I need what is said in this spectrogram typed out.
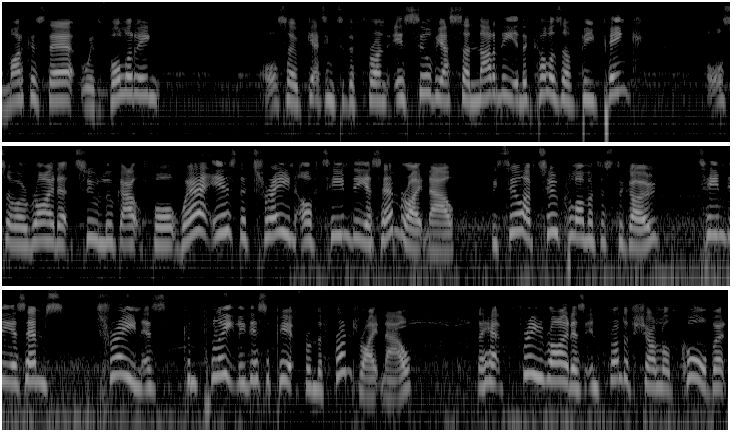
Markus there with Vollering. Also getting to the front is Silvia Zanardi in the colors of B Pink. Also a rider to look out for. Where is the train of Team DSM right now? We still have two kilometers to go. Team DSM's train has completely disappeared from the front right now. They had three riders in front of Charlotte Kool, but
